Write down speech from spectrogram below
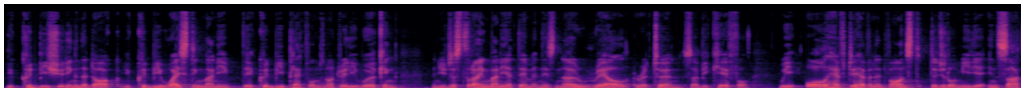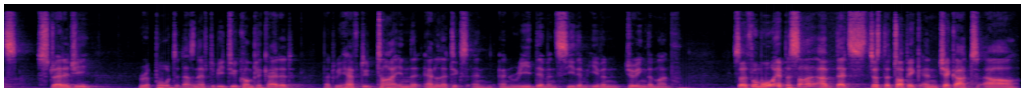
you could be shooting in the dark. You could be wasting money. There could be platforms not really working, and you're just throwing money at them, and there's no real return. So be careful. We all have to have an advanced digital media insights strategy report. It doesn't have to be too complicated, but we have to tie in the analytics and, and read them and see them even during the month. So for more episodes, uh, that's just the topic, and check out our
